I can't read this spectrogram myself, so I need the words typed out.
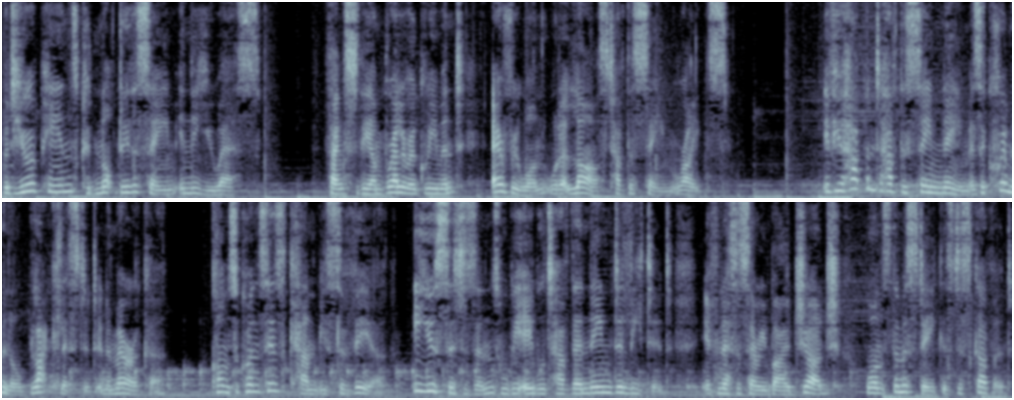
but Europeans could not do the same in the US. Thanks to the Umbrella Agreement, everyone would at last have the same rights. If you happen to have the same name as a criminal blacklisted in America, Consequences can be severe. EU citizens will be able to have their name deleted, if necessary by a judge, once the mistake is discovered.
